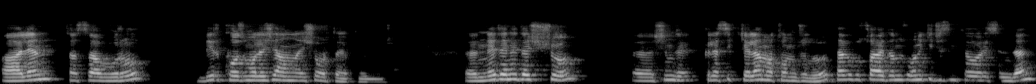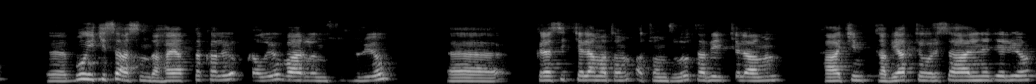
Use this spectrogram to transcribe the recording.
alem tasavvuru, bir kozmoloji anlayışı ortaya koyuyor. hocam. E, nedeni de şu, e, şimdi klasik kelam atomculuğu, tabii bu saydığımız 12 cisim teorisinden e, bu ikisi aslında hayatta kalıyor, kalıyor varlığını sürdürüyor. E, klasik kelam atom, atomculuğu tabii kelamın hakim tabiat teorisi haline geliyor.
